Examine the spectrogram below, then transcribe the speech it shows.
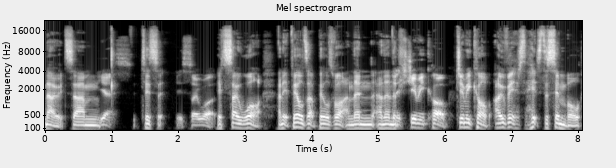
No, it's, um, Yes. it is, It's so what? it's So What? And it builds up, builds what? And then, and then And the it's Jimmy Cobb. Jimmy Cobb over hits, the cymbal,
